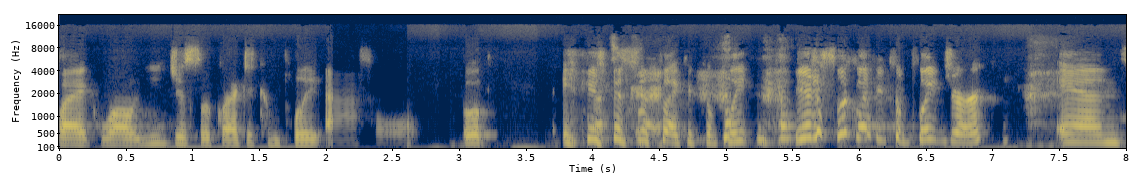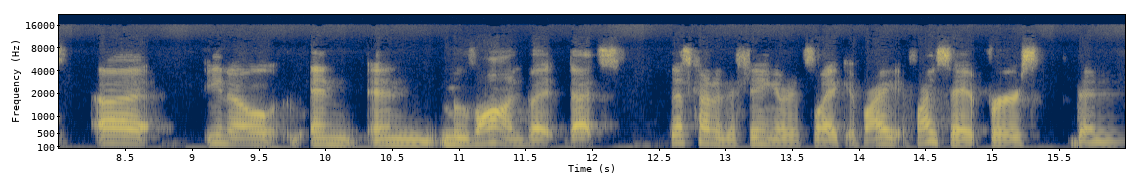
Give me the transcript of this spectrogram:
like, well, you just look like a complete asshole. Oop. You That's just look like a complete. you just look like a complete jerk, and uh, you know, and and move on. But that's that's kind of the thing. It's like if I if I say it first, then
